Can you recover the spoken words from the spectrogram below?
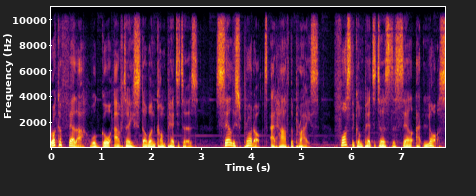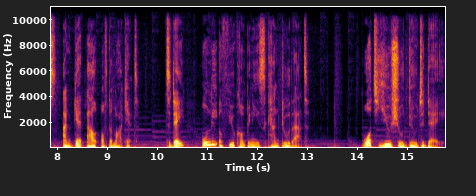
Rockefeller will go after his stubborn competitors, sell his products at half the price, force the competitors to sell at loss and get out of the market. Today, only a few companies can do that. What you should do today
